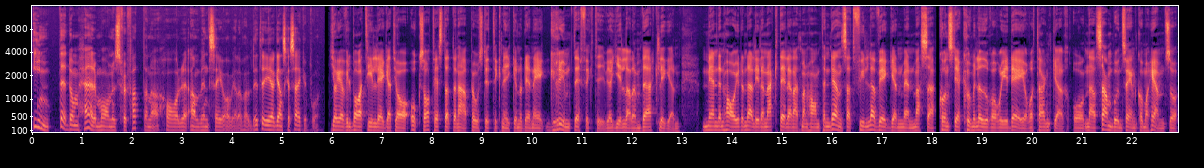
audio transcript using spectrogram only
inte de här manusförfattarna har använt sig av i alla fall. Det är jag ganska säker på. Ja, jag vill bara tillägga att jag också har testat den här post-it-tekniken och den är grymt effektiv. Jag gillar den verkligen. Men den har ju den där lilla nackdelen att man har en tendens att fylla väggen med en massa konstiga krumelurer och idéer och tankar. Och när sambon sen kommer hem så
